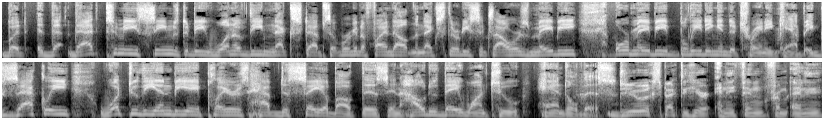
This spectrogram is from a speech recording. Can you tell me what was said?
But that that to me seems to be one of the next steps that we're going to find out in the next 36 hours, maybe, or maybe bleeding into training camp. Exactly what do the NBA players have to say about this, and how do they want to handle this? Do you expect to hear anything from any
